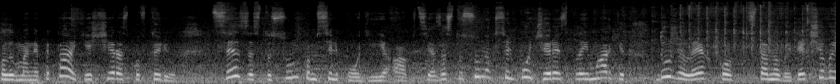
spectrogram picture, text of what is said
Коли в мене питають, я ще раз повторю. Це за стосунком сільпо діє акція. Застосунок сільпо через Market дуже легко встановити. Якщо ви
